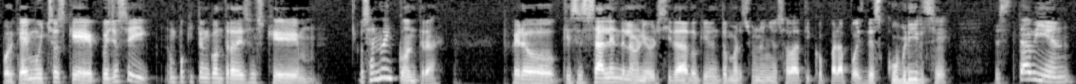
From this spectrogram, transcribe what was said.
Porque hay muchos que, pues yo soy un poquito en contra de esos que, o sea, no en contra, pero que se salen de la universidad o quieren tomarse un año sabático para pues descubrirse. Está bien,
